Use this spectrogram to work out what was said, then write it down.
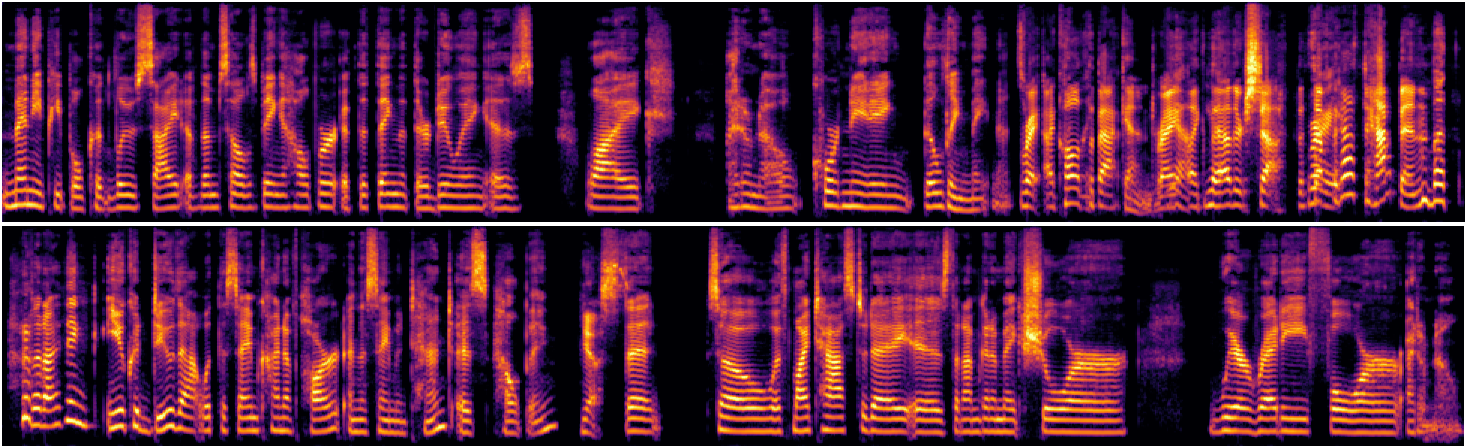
many people could lose sight of themselves being a helper if the thing that they're doing is like, I don't know, coordinating building maintenance. right i call it Like the back end right Yeah. like the other stuff the stuff that has to happen But, but I think you could do that with the same kind of heart and the same intent as helping. yes That, so if my task today is that I'm going to make sure we're ready for, I don't know,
